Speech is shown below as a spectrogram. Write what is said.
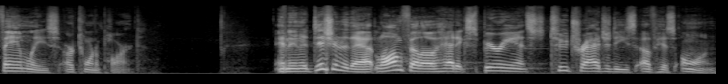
families are torn apart. And in addition to that, Longfellow had experienced two tragedies of his own.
